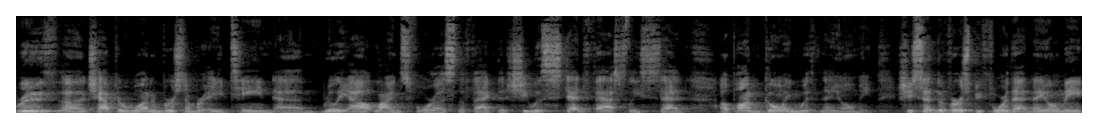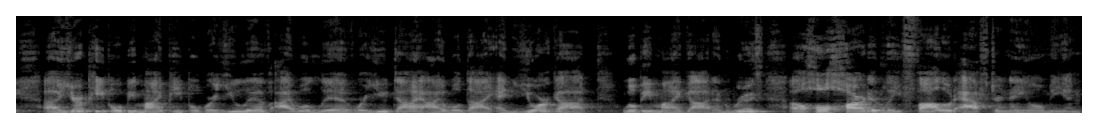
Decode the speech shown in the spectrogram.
Ruth, uh, chapter 1 and verse number 18, um, really outlines for us the fact that she was steadfastly set upon going with Naomi. She said the verse before that Naomi, uh, your people will be my people. Where you live, I will live. Where you die, I will die. And your God will be my God. And Ruth uh, wholeheartedly followed after Naomi. And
